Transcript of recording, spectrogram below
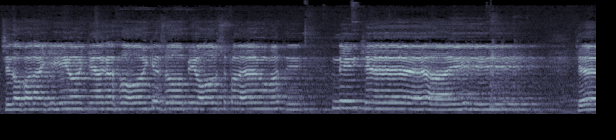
Συν το Παναγίο και αγαθό και ζώπιο σου πνεύματι, νυν και αΐ, και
